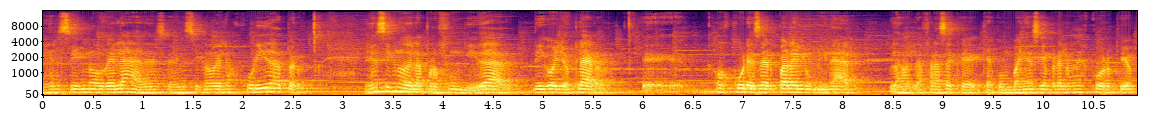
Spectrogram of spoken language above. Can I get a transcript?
es el signo del Hades, es el signo de la oscuridad, pero es el signo de la profundidad. Digo yo, claro, eh, oscurecer para iluminar, la, frase que, que, acompaña siempre a los de.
